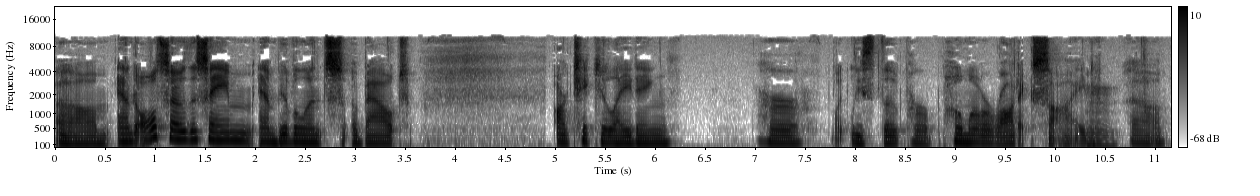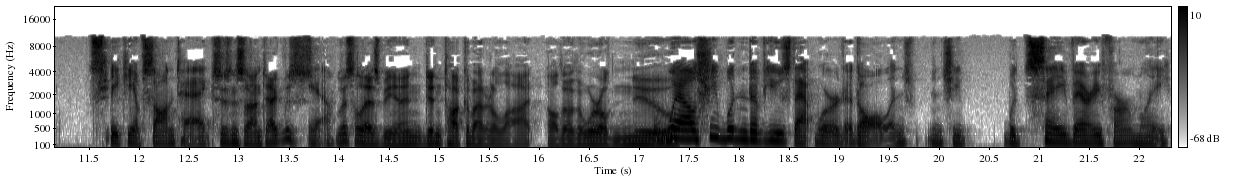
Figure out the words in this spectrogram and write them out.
um, and also the same ambivalence about articulating her, at least the her homoerotic side. Hmm. Uh, Speaking of Sontag. Susan Sontag was Yeah. was a lesbian. Didn't talk about it a lot, although the world knew. Well, she wouldn't have used that word at all, and and she would say very firmly,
